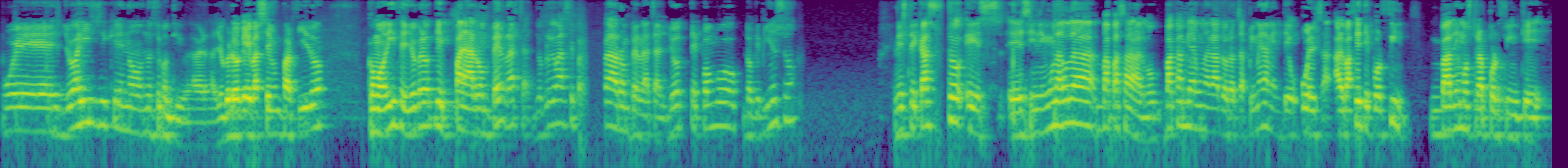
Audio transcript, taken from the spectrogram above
Pues yo ahí sí que no, no estoy contigo, la verdad. Yo creo que va a ser un partido, como dice, yo creo que para romper rachas. Yo creo que va a ser para romper rachas. Yo te pongo lo que pienso. En este caso es, eh, sin ninguna duda, va a pasar algo. Va a cambiar alguna de las dos rachas. Primeramente, el Albacete por fin va a demostrar por fin que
